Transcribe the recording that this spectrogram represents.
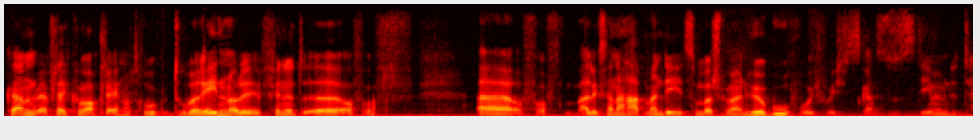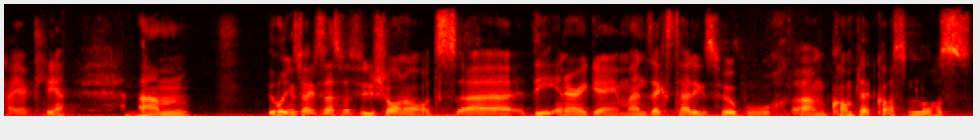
kann, vielleicht können wir auch gleich noch drüber, drüber reden oder ihr findet äh, auf, auf, äh, auf, auf alexanderhartmann.de zum Beispiel mein Hörbuch, wo ich, wo ich das ganze System im Detail erkläre. Mhm. Ähm, übrigens, vielleicht ist das was für die Show Notes. Äh, The Inner Game, mein sechsteiliges Hörbuch, ähm, komplett kostenlos.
